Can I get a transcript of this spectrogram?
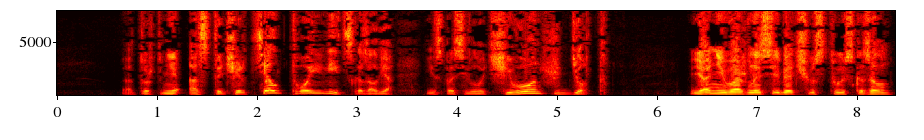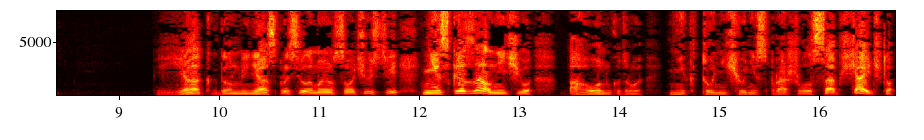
— А то, что мне осточертел твой вид, — сказал я, и спросил его, чего он ждет. — Я неважно себя чувствую, — сказал он. Я, когда он меня спросил о моем самочувствии, не сказал ничего, а он, у которого никто ничего не спрашивал, сообщает, что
